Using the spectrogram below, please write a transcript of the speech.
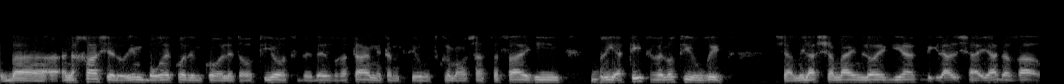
בהנחה שאלוהים בורא קודם כל את האותיות ובעזרתן את המציאות. כלומר שהשפה היא בריאתית ולא תיאורית. שהמילה שמיים לא הגיעה בגלל שהיה דבר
